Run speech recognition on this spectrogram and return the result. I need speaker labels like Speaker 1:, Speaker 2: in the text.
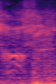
Speaker 1: getroffen.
